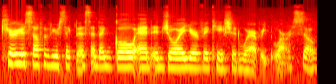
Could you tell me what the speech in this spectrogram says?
cure yourself of your sickness and then go and enjoy your vacation wherever you are. So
